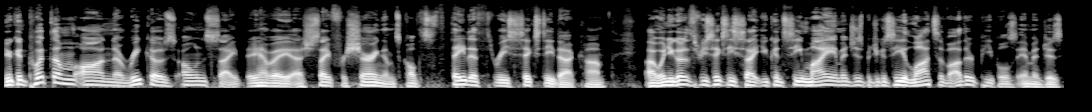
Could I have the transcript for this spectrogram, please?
you can put them on uh, Ricoh's own site. They have a, a, site for sharing them. It's called theta360.com. Uh, when you go to the 360 site, you can see my images, but you can see lots of other people's images.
